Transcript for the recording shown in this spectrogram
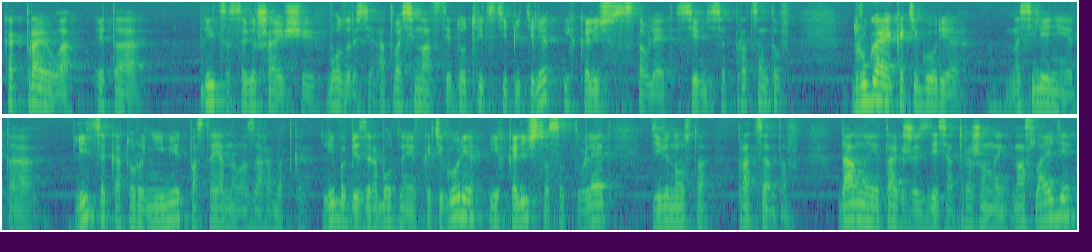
Как правило, это лица, совершающие в возрасте от 18 до 35 лет, их количество составляет 70%. Другая категория населения – это лица, которые не имеют постоянного заработка, либо безработная категория, их количество составляет 90%. Данные также здесь отражены на слайде,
